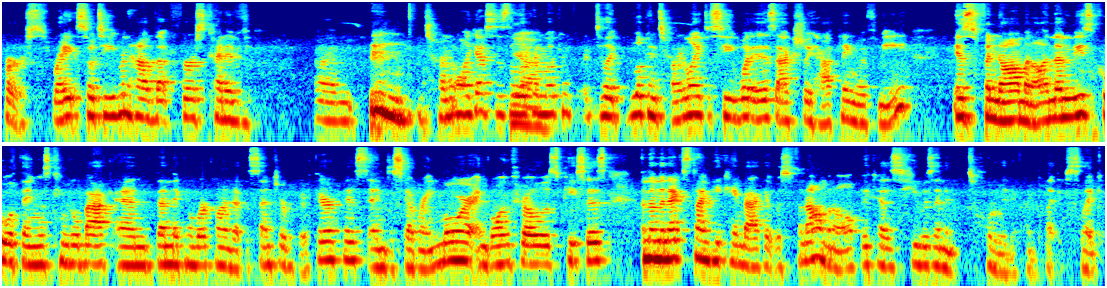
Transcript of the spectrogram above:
first, right? So to even have that first kind of um, internal, I guess, is the look I'm looking for, to like look internally to see what is actually happening with me is phenomenal. And then these cool things can go back and then they can work on it at the center with their therapist and discovering more and going through all those pieces. And then the next time he came back, it was phenomenal because he was in a totally different place. Like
